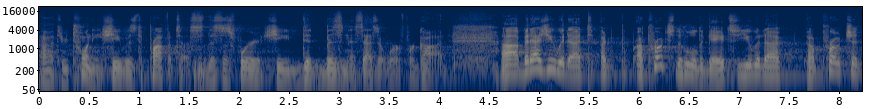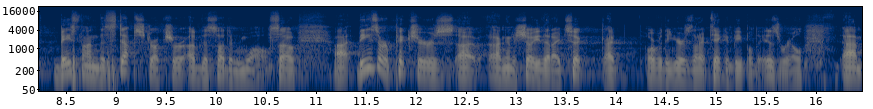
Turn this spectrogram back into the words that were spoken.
uh, through 20. She was the prophetess. This is where she did business, as it were, for God. Uh, but as you would uh, t- approach the Hulda gates, you would approach it based on the step structure of the southern wall. So these are pictures I'm going to show you that I took. I, over the years that I've taken people to Israel, um,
